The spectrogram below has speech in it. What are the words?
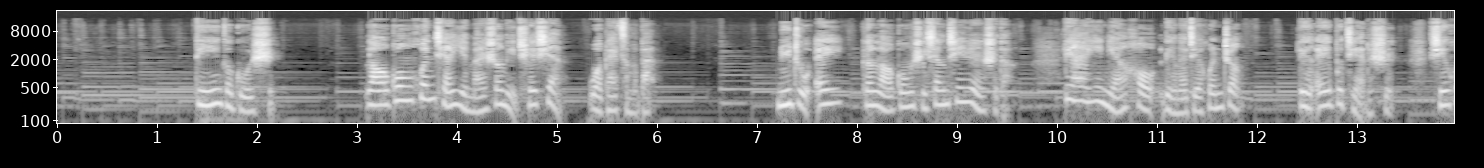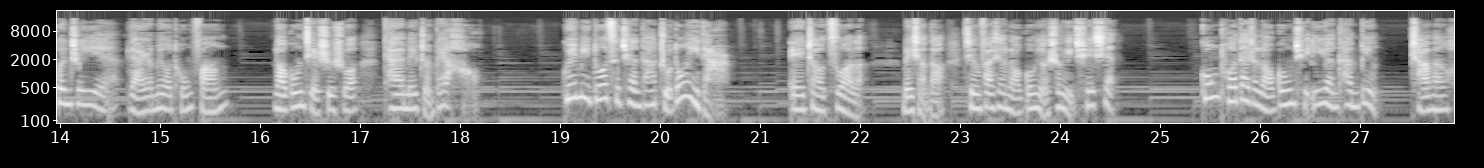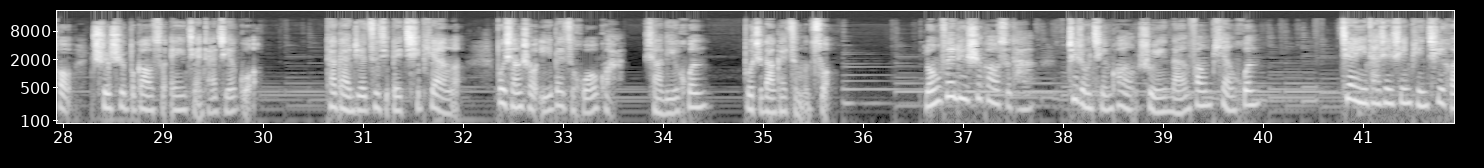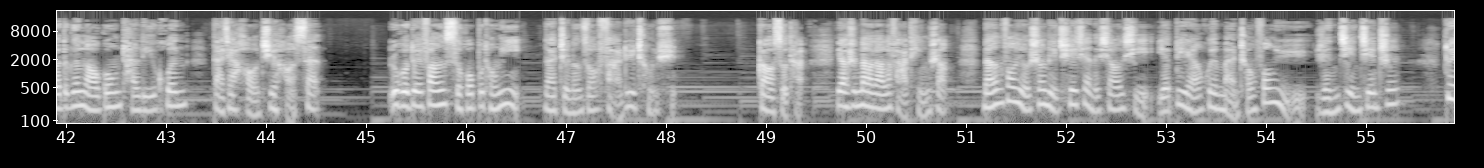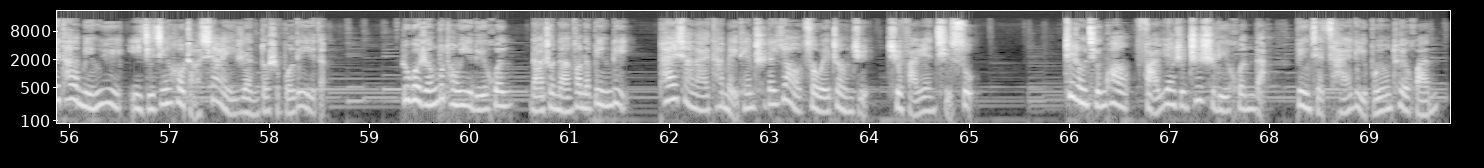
第一个故事，老公婚前隐瞒生理缺陷，我该怎么办？女主 A 跟老公是相亲认识的，恋爱一年后领了结婚证。令 A 不解的是，新婚之夜俩人没有同房，老公解释说他还没准备好。闺蜜多次劝她主动一点儿，A 照做了，没想到竟发现老公有生理缺陷。公婆带着老公去医院看病，查完后迟迟不告诉 A 检查结果，她感觉自己被欺骗了，不想守一辈子活寡，想离婚，不知道该怎么做。龙飞律师告诉她，这种情况属于男方骗婚。建议她先心平气和的跟老公谈离婚，大家好聚好散。如果对方死活不同意，那只能走法律程序。告诉她，要是闹到了法庭上，男方有生理缺陷的消息也必然会满城风雨，人尽皆知，对她的名誉以及今后找下一任都是不利的。如果仍不同意离婚，拿出男方的病历，拍下来他每天吃的药作为证据，去法院起诉。这种情况，法院是支持离婚的，并且彩礼不用退还。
